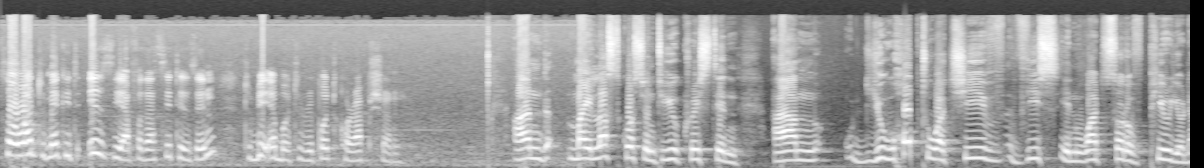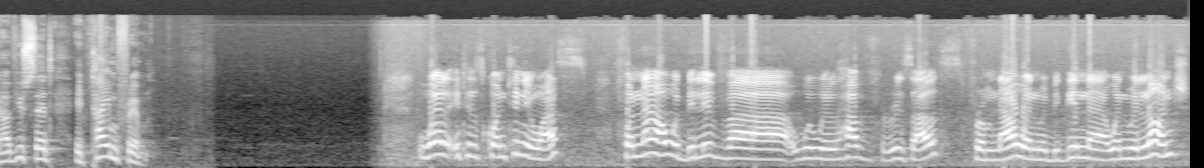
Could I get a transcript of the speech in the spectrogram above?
So I want to make it easier for the citizen to be able to report corruption. And my last question to you, Christine. Um, you hope to achieve this in what sort of period? Have you set a time frame? Well, it is continuous. For now, we believe uh, we will have results from now when we begin, uh, when we launch.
